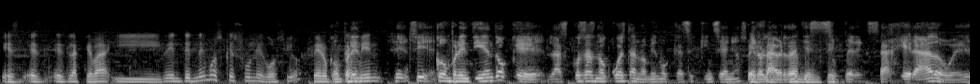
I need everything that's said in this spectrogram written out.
es, es, es la que va y entendemos que es un negocio, pero que Compren- también sí, comprendiendo que las cosas no cuestan lo mismo que hace 15 años, pero la verdad ya es súper exagerado, güey.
